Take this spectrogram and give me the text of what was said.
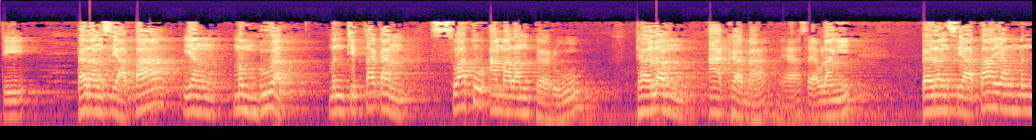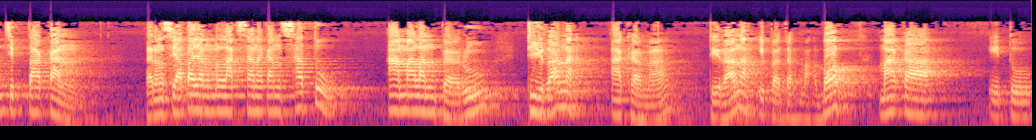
Jadi barang siapa yang membuat menciptakan suatu amalan baru dalam agama ya saya ulangi barang siapa yang menciptakan barang siapa yang melaksanakan satu amalan baru di ranah agama di ranah ibadah mahdoh maka itu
